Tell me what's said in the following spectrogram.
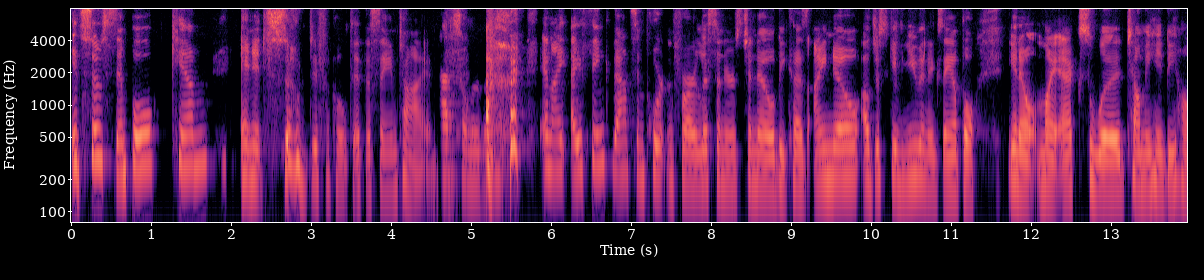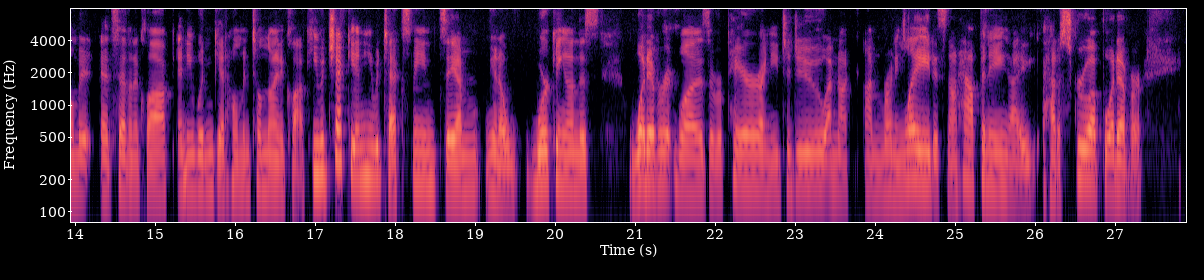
it's so simple kim and it's so difficult at the same time. Absolutely. And I, I think that's important for our listeners to know because i know i'll just give you an example. You know my ex would tell me he'd be home at, at seven o'clock and he wouldn't get home until nine o'clock. He would check in he would text me and say i'm you know working on this whatever it was a repair i need to do. I'm not i'm running late. It's not happening. I had a screw up whatever.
